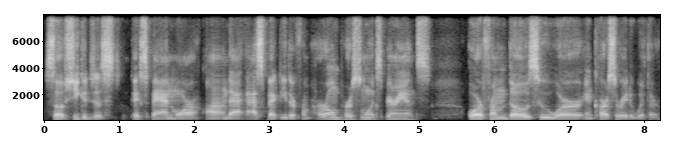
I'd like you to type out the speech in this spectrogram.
So if she could just expand more on that aspect, either from her own personal experience or from those who were incarcerated with her.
